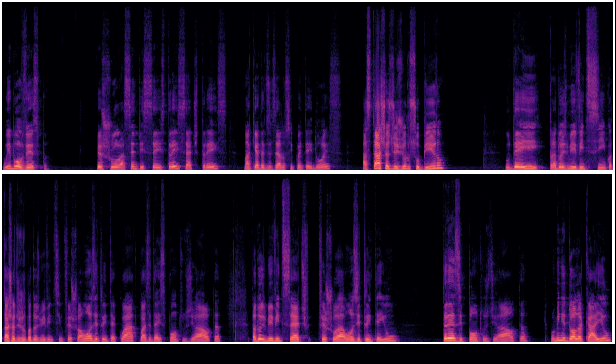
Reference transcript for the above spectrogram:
o Ibovespa fechou a 106,373, uma queda de 0,52. As taxas de juros subiram, o DI para 2025, a taxa de juros para 2025 fechou a 11,34, quase 10 pontos de alta. Para 2027 fechou a 11,31, 13 pontos de alta. O mini dólar caiu,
